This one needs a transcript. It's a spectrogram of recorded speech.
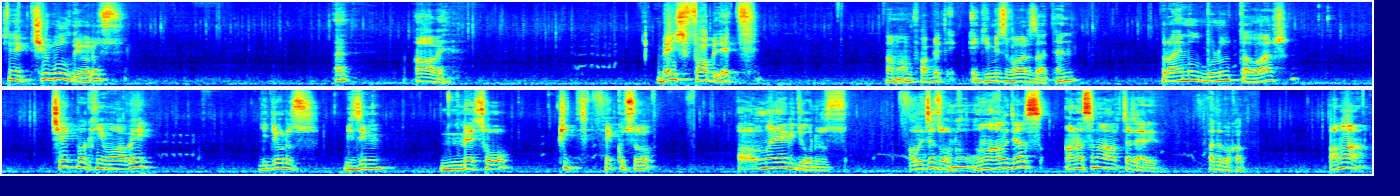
Şimdi kibble diyoruz. Abi. 5 fablet. Tamam fablet ekimiz var zaten. Primal Blood da var. Çek bakayım abi. Gidiyoruz. Bizim Meso Pit Hekus'u almaya gidiyoruz. Alacağız onu. Onu alacağız. Anasını ağlatacağız her. Hadi bakalım. Ama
